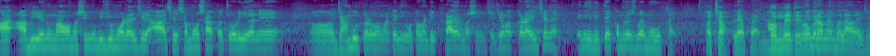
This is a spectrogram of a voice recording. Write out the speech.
આ આ બી એનું માવા મશીનનું બીજું મોડેલ છે. આ છે સમોસા કચોડી અને જાંબુ તળવા માટેની ઓટોમેટિક ફ્રાયર મશીન છે. જેમાં કઢાઈ છે ને એની રીતે કમલેશભાઈ મૂવ થાય. અચ્છા. લે ફ્રાય ગમે તે. પ્રોગ્રામેબલ આવે છે.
